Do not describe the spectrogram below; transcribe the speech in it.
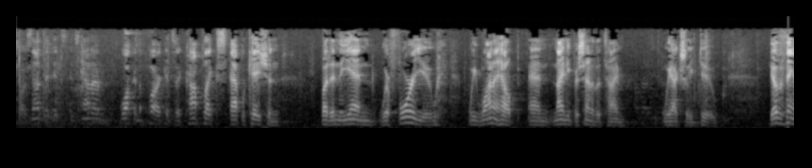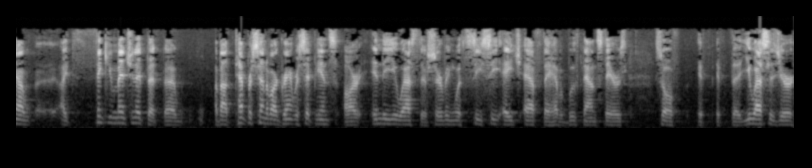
So it's not it's, it's not a walk in the park. It's a complex application but in the end, we're for you. We want to help, and 90% of the time, we actually do. The other thing, I, I think you mentioned it, that uh, about 10% of our grant recipients are in the U.S. They're serving with CCHF. They have a booth downstairs. So if, if, if the U.S. is your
